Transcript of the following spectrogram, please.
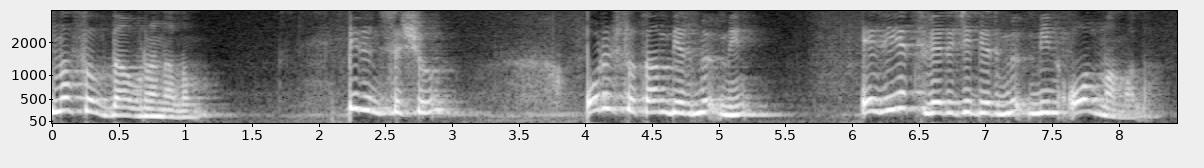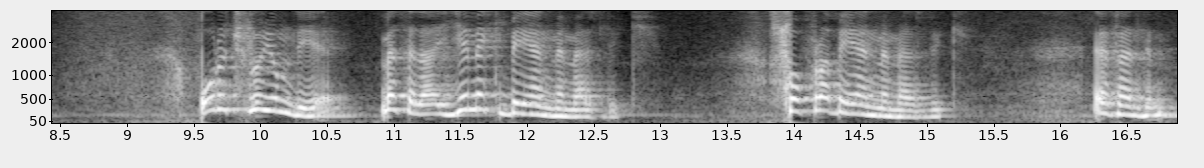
nasıl davranalım? Birincisi şu. Oruç tutan bir mümin eziyet verici bir mümin olmamalı. Oruçluyum diye mesela yemek beğenmemezlik, sofra beğenmemezlik, efendim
